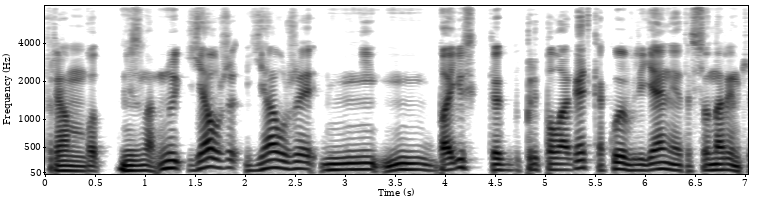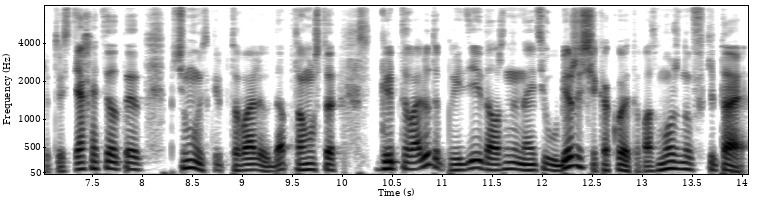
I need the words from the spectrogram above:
прям вот, не знаю, ну, я уже, я уже не, не боюсь как бы предполагать, какое влияние это все на рынке. То есть я хотел это... Почему из криптовалют, да? Потому что криптовалюты, по идее, должны найти убежище какое-то, возможно, в Китае.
